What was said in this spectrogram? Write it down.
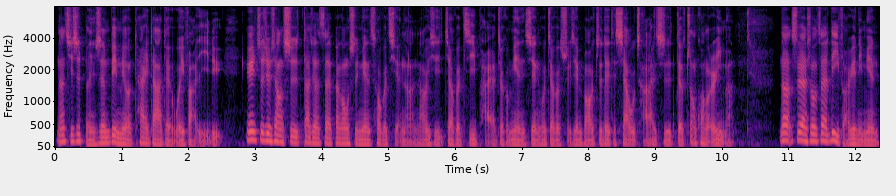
那其实本身并没有太大的违法疑虑，因为这就像是大家在办公室里面凑个钱啊，然后一起叫个鸡排啊，叫个面线或叫个水煎包之类的下午茶来吃的状况而已嘛。那虽然说在立法院里面，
